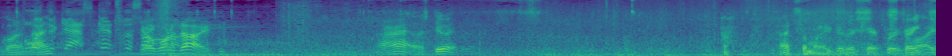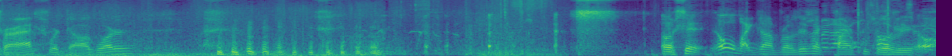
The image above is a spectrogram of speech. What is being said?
going to Avoid the die. gas. Get to the Y'all safe gonna die. All right, let's do it. That's someone who doesn't care for his straight life. trash. We're dog water. oh shit! Oh my god, bro! There's like five people over here. in the Oh,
